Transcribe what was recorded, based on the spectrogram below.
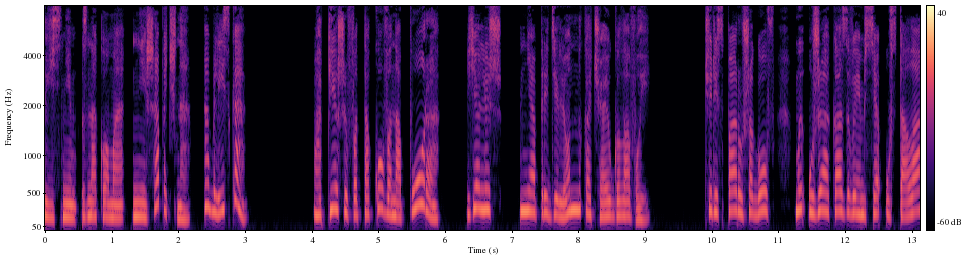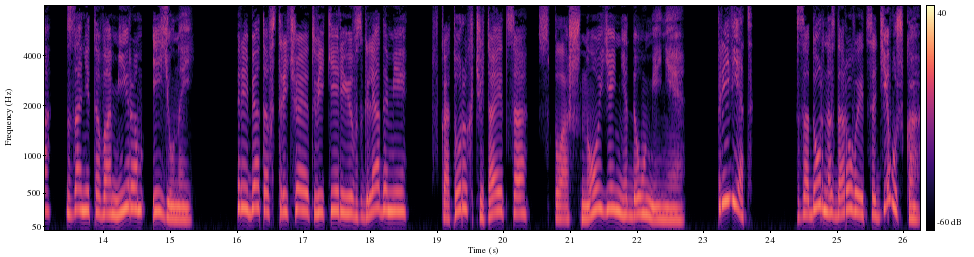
Ты с ним знакома не шапочно, а близко?» Опешив от такого напора, я лишь неопределенно качаю головой. Через пару шагов мы уже оказываемся у стола, занятого миром и юной. Ребята встречают Викерию взглядами, в которых читается сплошное недоумение. «Привет!» Задорно здоровается девушка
